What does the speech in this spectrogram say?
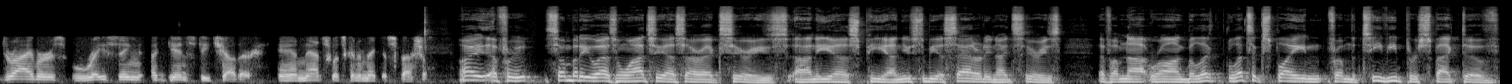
drivers racing against each other, and that's what's going to make it special. All right, uh, for somebody who hasn't watched the SRX series on ESPN, used to be a Saturday night series, if I'm not wrong. But let, let's explain from the TV perspective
